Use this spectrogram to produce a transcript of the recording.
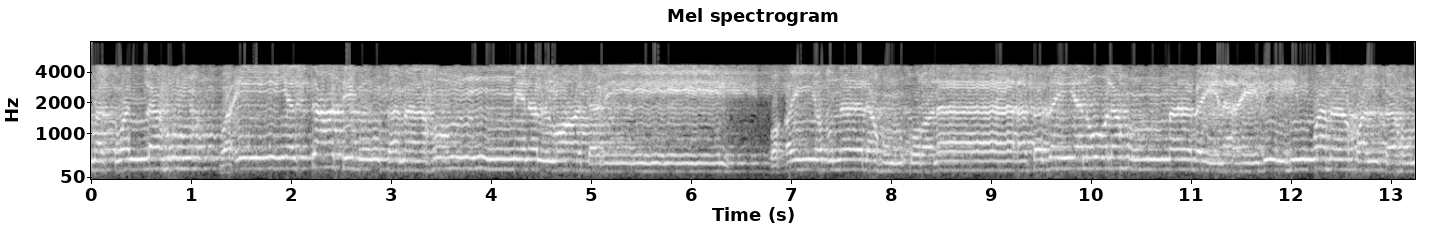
مثوى لهم وإن يستعتبوا فما هم من المعتبين وقيضنا لهم قرناء فزينوا لهم ما بين أيديهم وما خلفهم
